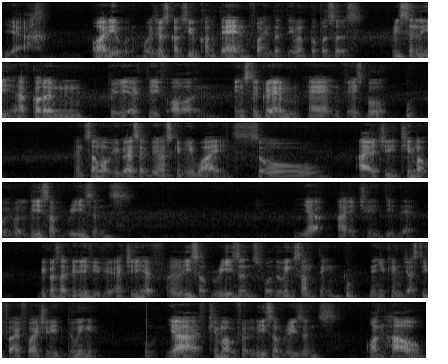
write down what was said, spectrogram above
Yeah. All I did was just consume content for entertainment purposes. Recently, I've gotten pretty active on Instagram and Facebook, and some of you guys have been asking me why. So, I actually came up with a list of reasons. Yeah, I actually did that. Because I believe if you actually have a list of reasons for doing something, then you can justify for actually doing it. Yeah, I've came up with a list of reasons on how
